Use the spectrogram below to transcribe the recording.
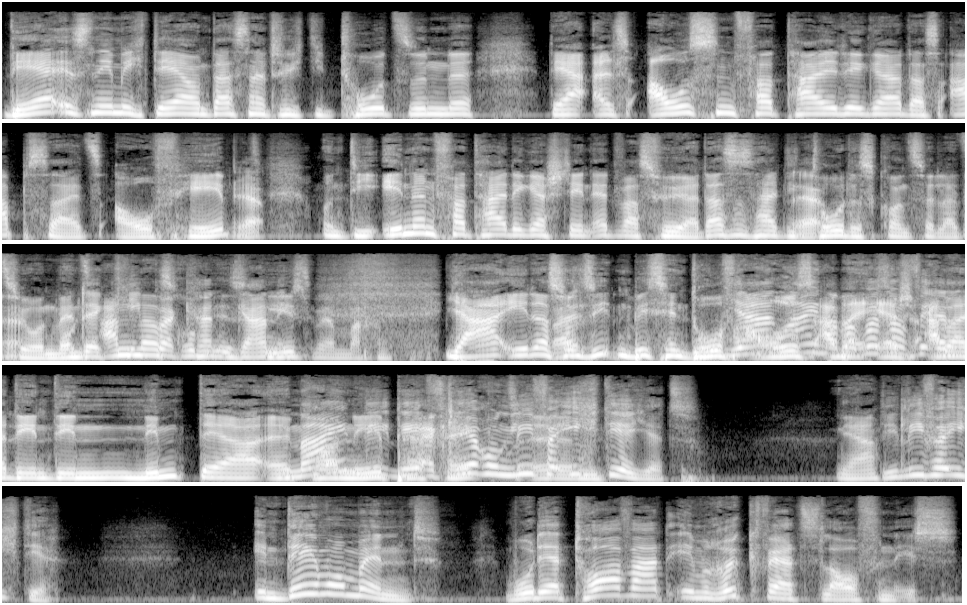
Der ist nämlich der, und das ist natürlich die Todsünde, der als Außenverteidiger das Abseits aufhebt Ja. und die Innenverteidiger stehen etwas höher. Das ist halt die Ja. Todeskonstellation. und Wenn der Keeper kann ist, gar nichts mehr machen. Ja, Ederson Weil- sieht ein bisschen doof Ja, aus, nein, aber, aber er, auf, er- aber den, den nimmt der äh, Nein, Cornet die, die Erklärung liefere ähm, ich dir jetzt. Ja. Die liefere ich dir. In dem Moment, wo der Torwart im Rückwärtslaufen ist,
